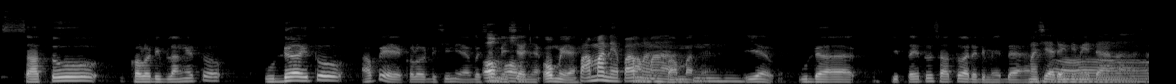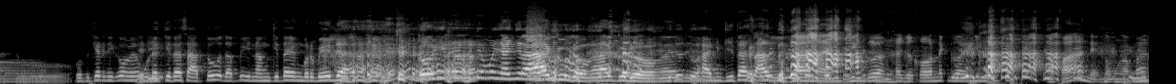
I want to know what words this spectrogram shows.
Satu kalau dibilangnya itu udah itu apa ya kalau di sini ya bahasa Om, om. Indonesianya om, ya. paman ya, paman. Paman. Paman ya. Hmm. Iya, udah kita itu satu ada di Medan. Masih ada yang di Medan lah Oh. satu. Gue pikir Niko bilang, Jadi- udah kita satu tapi inang kita yang berbeda. gue kira dia mau nyanyi lagu. Lagu dong, lagu dong. Itu. Tuhan kita satu. Bukan anjing gua kagak connect gua anjing. Apaan ya ngomong apaan?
